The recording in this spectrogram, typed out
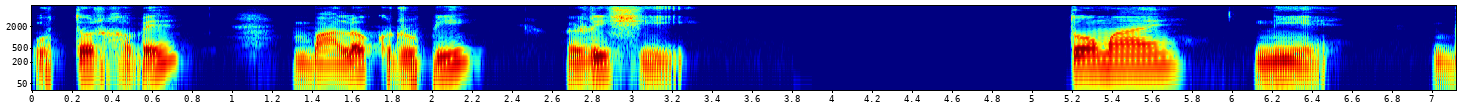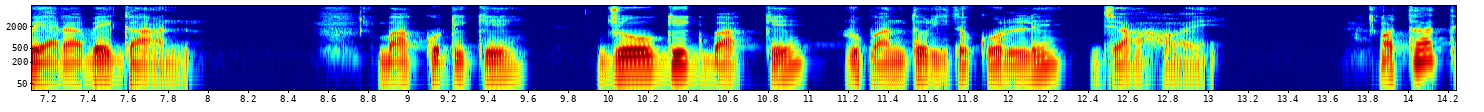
উত্তর হবে বালকরূপী ঋষি। তোমায় নিয়ে বেড়াবে গান। বাক্যটিকে যৌগিক বাক্যে রূপান্তরিত করলে যা হয়। অর্থাৎ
